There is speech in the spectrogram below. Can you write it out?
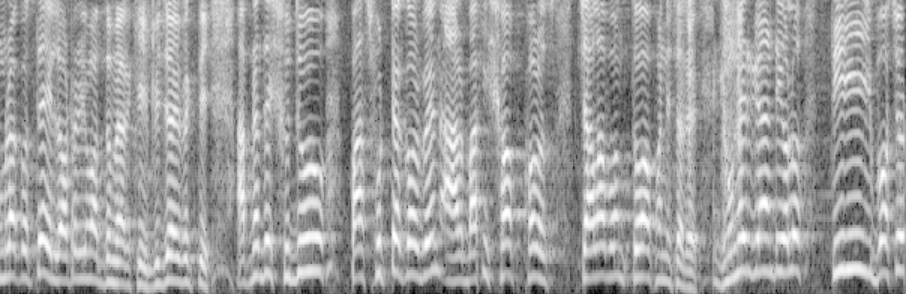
উমরা করতে এই লটারির মাধ্যমে আর কি, বিজয় ব্যক্তি। আপনাদের শুধু পাসপোর্টটা করবেন, আর বাকি সব খরচ চালাবন তোয়া ফার্নিচারের গুণের গ্যারান্টি হলো তিরিশ বছর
